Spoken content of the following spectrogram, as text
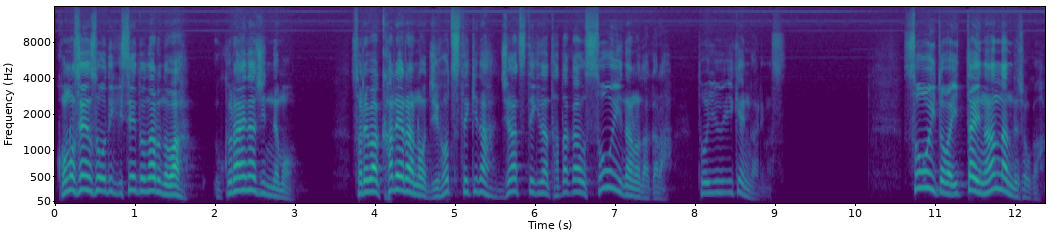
この戦争で犠牲となるのはウクライナ人でもそれは彼らの自発的な自発的な戦う総意なのだからという意見があります。総意とは一体何なんでしょうか？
